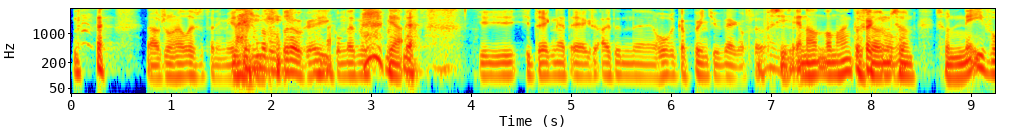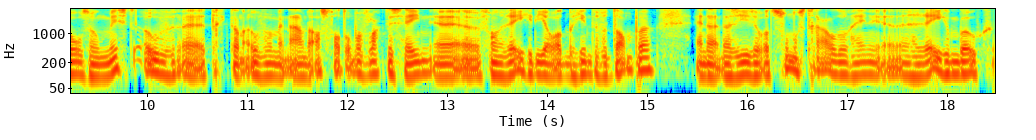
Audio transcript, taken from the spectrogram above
nou, zo'n hel is het er niet meer. Het is omdat het droog hè. Je komt net, met, ja. net je, je, trekt net ergens uit een uh, horecapuntje weg of zo. Precies, en dan, dan hangt er zo'n zo'n zo'n nevel, zo'n mist over, uh, trekt dan over met name de asfaltoppervlaktes heen uh, van regen die al wat begint te verdampen. En daar, daar zie je zo wat zonnestralen doorheen, een regenboog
